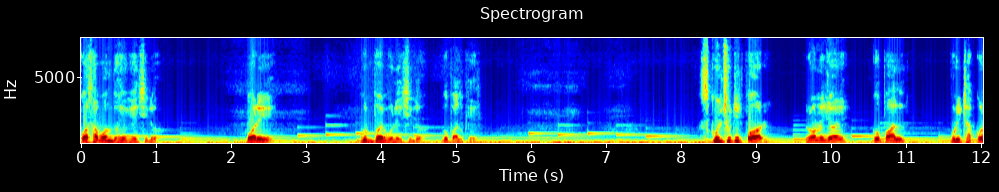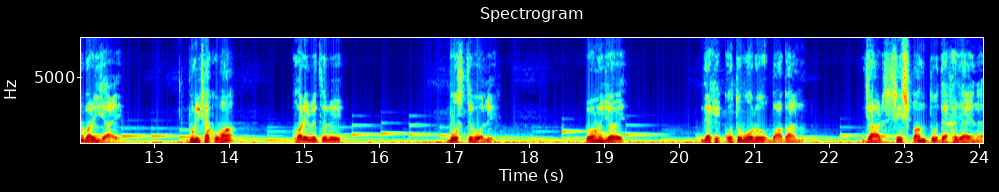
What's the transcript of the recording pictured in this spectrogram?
কথা বন্ধ হয়ে গিয়েছিল। পরে গুড বয় বলেছিল গোপালকে। স্কুল ছুটির পর রণজয়, গোপাল, বুড়ি ঠাকুমার বাড়ি যায়। বুড়ি ঠাকুমা ঘরের ভেতরে বসতে বলে। রণজয় দেখে কত বড় বাগান, যার শেষ প্রান্ত দেখা যায় না।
